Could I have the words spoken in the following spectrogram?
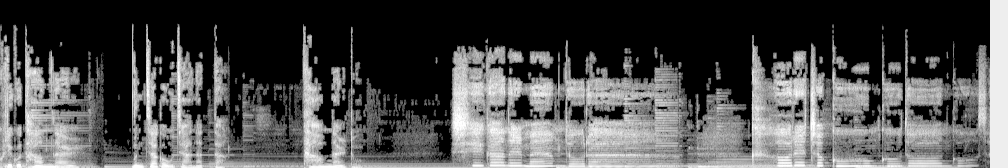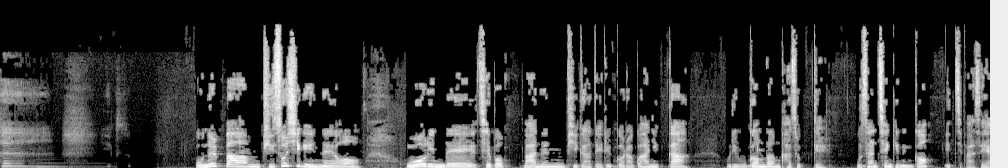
그리고 다음 날 문자가 오지 않았다. 다음 날도 시간을 맴돌아 그 어릴 적 꿈꾸던 곳에 오늘 밤 비 소식이 있네요. 5월인데 제법 많은 비가 내릴 거라고 하니까 우리 우건밤 가족들 우산 챙기는 거 잊지 마세요.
